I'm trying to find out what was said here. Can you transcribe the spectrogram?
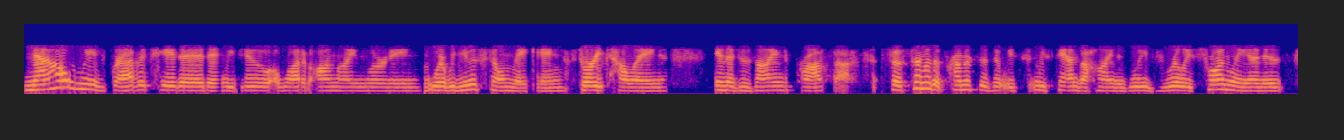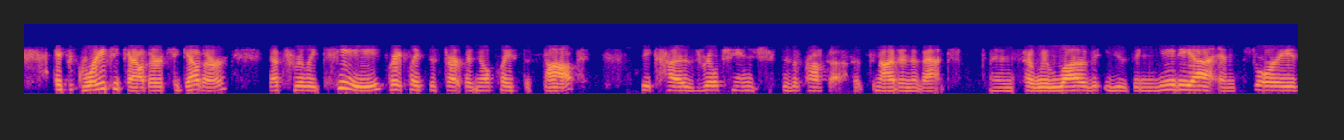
now we've gravitated and we do a lot of online learning where we use filmmaking, storytelling in a designed process. So some of the premises that we we stand behind and believe really strongly in is it's great to gather together. That's really key. Great place to start, but no place to stop because real change is a process. It's not an event. And so we love using media and stories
